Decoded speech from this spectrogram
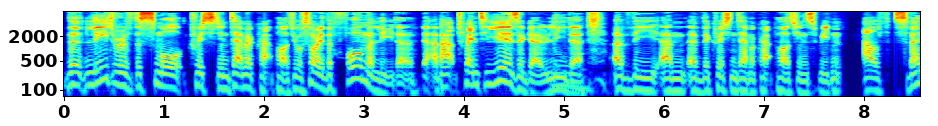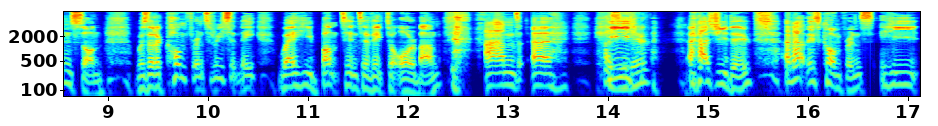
the leader of the small Christian Democrat Party, or sorry, the former leader, about 20 years ago, leader of the um, of the Christian Democrat Party in Sweden, Alf Svensson, was at a conference recently where he bumped into Viktor Orban, and uh, he. As you do. And at this conference, he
